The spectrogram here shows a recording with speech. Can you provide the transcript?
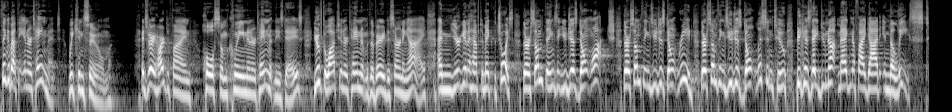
Think about the entertainment we consume. It's very hard to find wholesome, clean entertainment these days. You have to watch entertainment with a very discerning eye, and you're going to have to make the choice. There are some things that you just don't watch, there are some things you just don't read, there are some things you just don't listen to because they do not magnify God in the least.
